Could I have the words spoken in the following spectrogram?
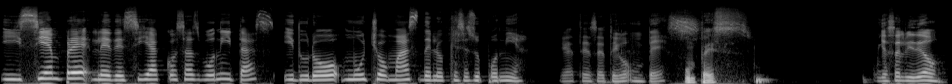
y siempre le decía cosas bonitas y duró mucho más de lo que se suponía. Fíjate, te digo, un pez. Un pez. Ya está el video.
